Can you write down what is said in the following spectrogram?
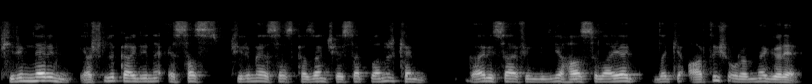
primlerin yaşlılık aylığına esas prime esas kazanç hesaplanırken gayri safi milli hasılayadaki artış oranına göre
